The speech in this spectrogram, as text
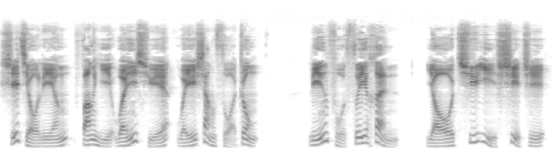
十九龄方以文学为上所重，林甫虽恨，犹屈意视之。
